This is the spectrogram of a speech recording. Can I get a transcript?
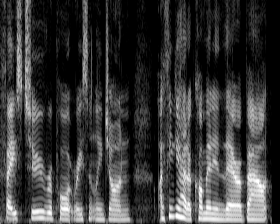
phase two report recently, John, I think you had a comment in there about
